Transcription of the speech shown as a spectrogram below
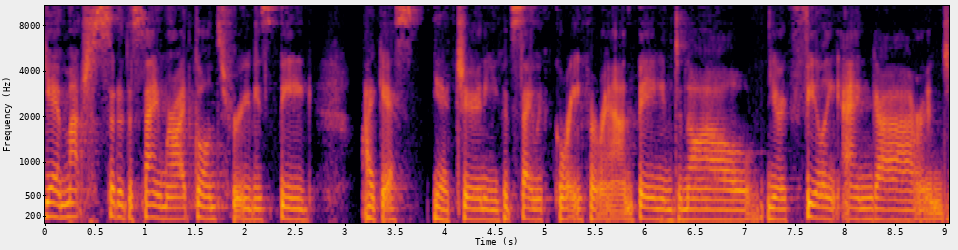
yeah, much sort of the same where I'd gone through this big, I guess, yeah, journey, you could say, with grief around being in denial, you know, feeling anger and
